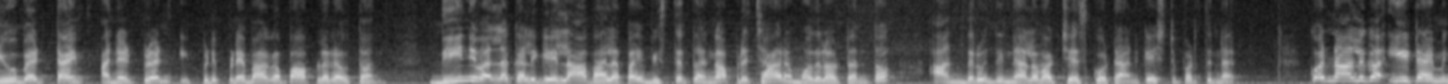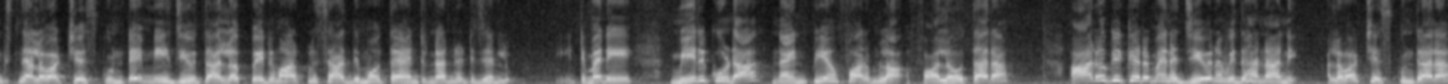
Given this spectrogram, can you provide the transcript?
new bedtime అనే ట్రెండ్ ఇప్పుడిప్పుడే బాగా పాపులర్ అవుతోంది. దీనివల్ల కలిగే లాభాలపై విస్తృతంగా ప్రచారం మొదలవటంతో అందరూ దీన్ని అలవాటు చేసుకోవటానికి ఇష్టపడుతున్నారు. కొన్నాళ్ళుగా ఈ టైమింగ్స్ని అలవాటు చేసుకుంటే మీ జీవితాల్లో పెను మార్పులు సాధ్యమవుతాయంటున్నారు నెటిజన్లు. ఏంటి మరి? మీరు కూడా నైన్ పిఎం ఫార్ములా ఫాలో అవుతారా? ఆరోగ్యకరమైన జీవన విధానాన్ని అలవాటు చేసుకుంటారా?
